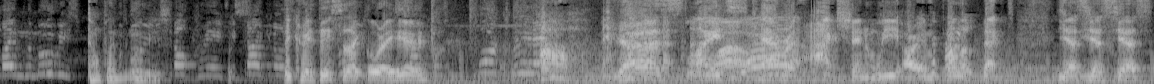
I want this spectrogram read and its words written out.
blame the movies. Don't blame the movies. don't create. They create this cycle right here. Or create. Yes, lights, camera, action. We are It's in full effect. Yes, yes, yes.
